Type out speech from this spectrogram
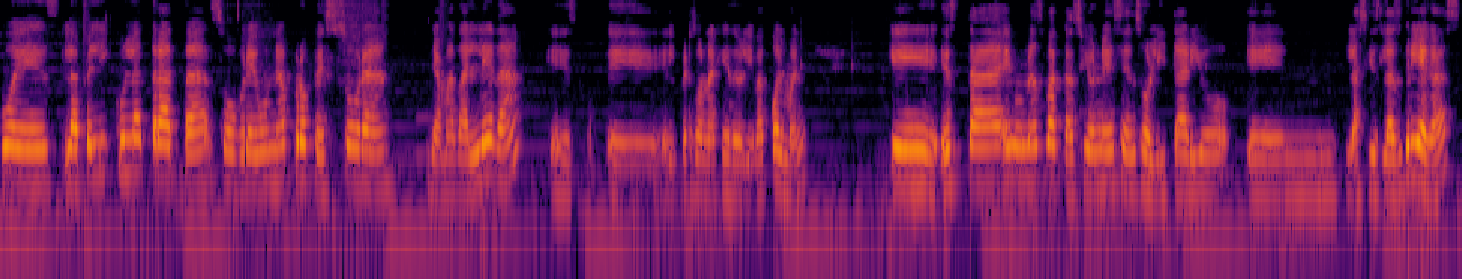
Pues la película trata sobre una profesora llamada Leda, que es eh, el personaje de Oliva Colman, que está en unas vacaciones en solitario en las islas griegas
